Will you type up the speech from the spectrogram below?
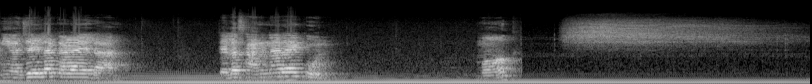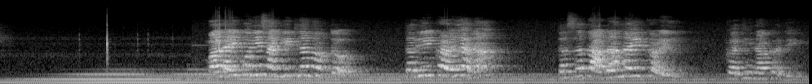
आणि अजयला कळायला. त्याला सांगणार आहे कोण? मग? मलाही कोणी सांगितलं नव्हतं. तरी कळलं ना? तसं दादांनाही कळेल कधी ना कधी.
